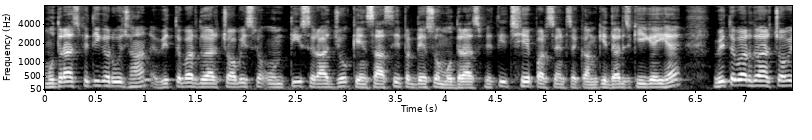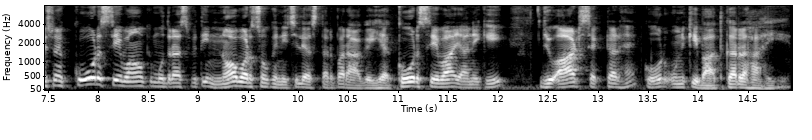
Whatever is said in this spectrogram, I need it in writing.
मुद्रास्फीति का रुझान वित्त वर्ष दो हज़ार चौबीस में उनतीस राज्यों के शासित प्रदेशों मुद्रास्फीति छः परसेंट से कम की दर्ज की गई है। वित्त वर्ष दो हज़ार चौबीस में कोर सेवाओं की मुद्रास्फीति नौ वर्षों के निचले स्तर पर आ गई है। कोर सेवा यानी कि जो आठ सेक्टर हैं, कोर उनकी बात कर रहा है ये।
